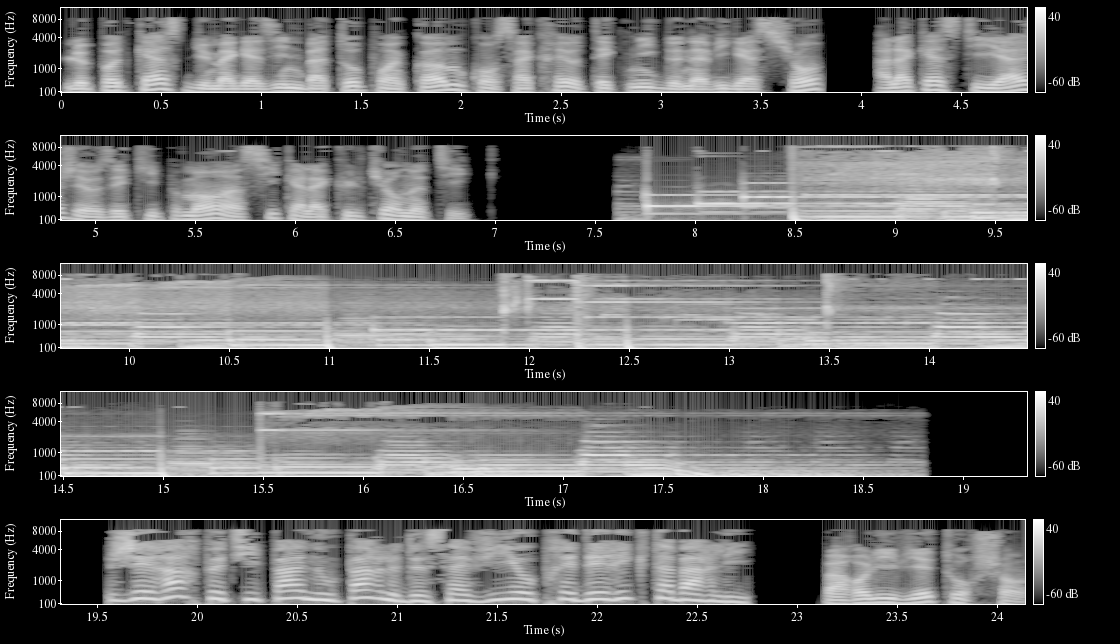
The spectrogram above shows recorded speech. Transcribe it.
le podcast du magazine bateau.com consacré aux techniques de navigation, à l'accastillage et aux équipements ainsi qu'à la culture nautique. Gérard Petitpas nous parle de sa vie auprès d'Éric Tabarly. Par Olivier Tourchon.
